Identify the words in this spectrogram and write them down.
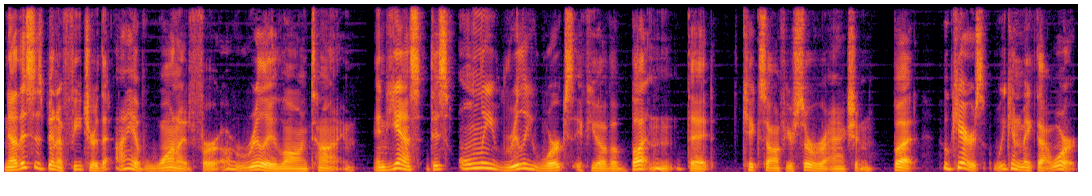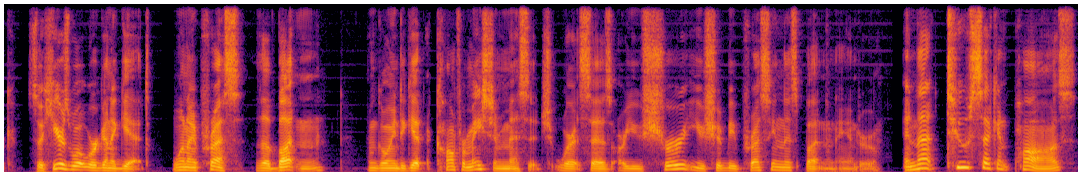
Now this has been a feature that I have wanted for a really long time. And yes, this only really works if you have a button that kicks off your server action, but who cares? We can make that work. So here's what we're going to get. When I press the button, I'm going to get a confirmation message where it says, are you sure you should be pressing this button, Andrew? And that two second pause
